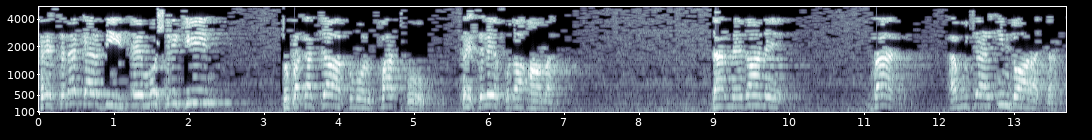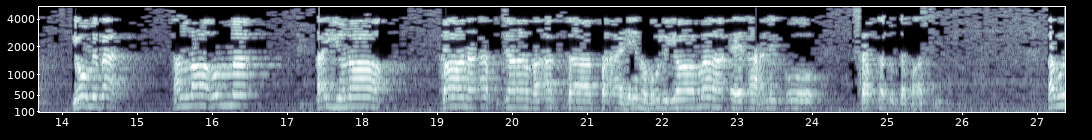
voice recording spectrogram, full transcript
فیصله کردید ای مشرکین تو فقط جاکم الفتح و فیصله خدا آمد. در میدان بعد ابو جهل این دعا کرد. یوم بعد اللهم اینا کان افجر و اکتا فاهنه اليوم اے اہل کو. سبقت و تفاصیل ابو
